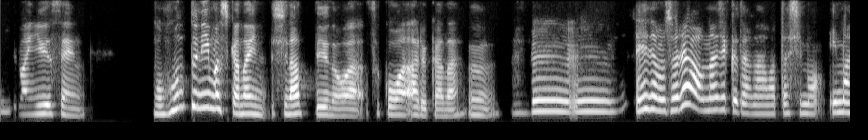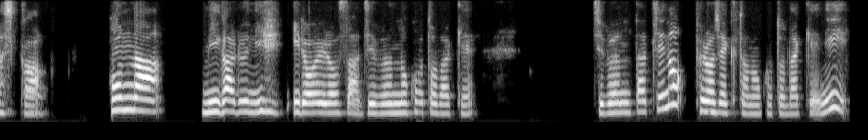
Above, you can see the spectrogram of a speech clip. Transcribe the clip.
ん。一番優先。もう本当に今しかないしなっていうのは、そこはあるかな。うん。うんうん。え、でもそれは同じくだな、私も。今しか。こんな身軽に いろいろさ、自分のことだけ、自分たちのプロジェクトのことだけに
